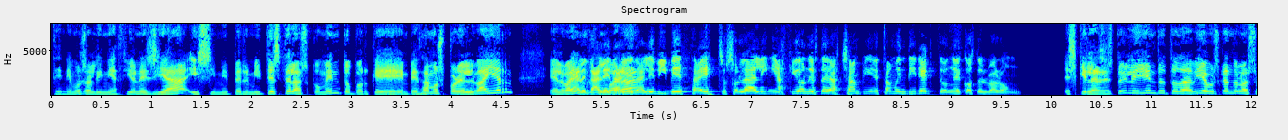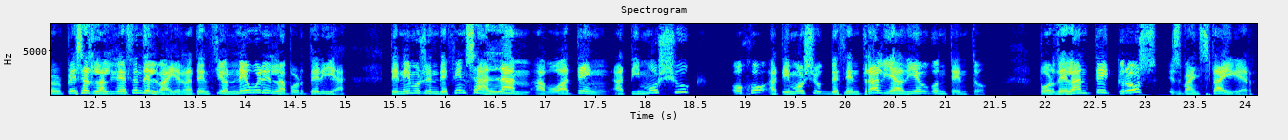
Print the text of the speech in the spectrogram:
tenemos alineaciones ya y si me permites te las comento porque empezamos por el Bayern, el Bayern Dale, dale, dale viveza a esto. Son las alineaciones de la Champions. Estamos en directo en Ecos del Balón. Es que las estoy leyendo todavía buscando las sorpresas. La alineación del Bayern. Atención, Neuer en la portería. Tenemos en defensa a Lam, a Boateng, a Timoshuk, ojo, a Timoshuk de central y a Diego Contento. Por delante, Cross, Schweinsteiger.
